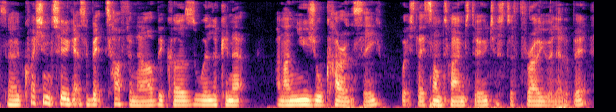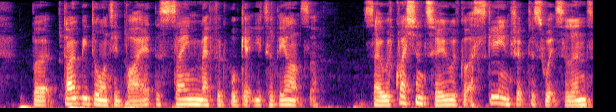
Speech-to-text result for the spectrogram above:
So question two gets a bit tougher now because we're looking at an unusual currency, which they sometimes do just to throw you a little bit. But don't be daunted by it, the same method will get you to the answer. So with question two, we've got a skiing trip to Switzerland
